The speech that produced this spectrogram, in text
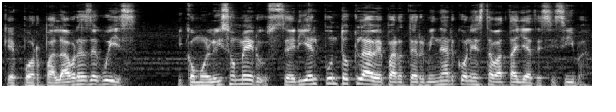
que por palabras de Whis, y como lo hizo Merus, sería el punto clave para terminar con esta batalla decisiva.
